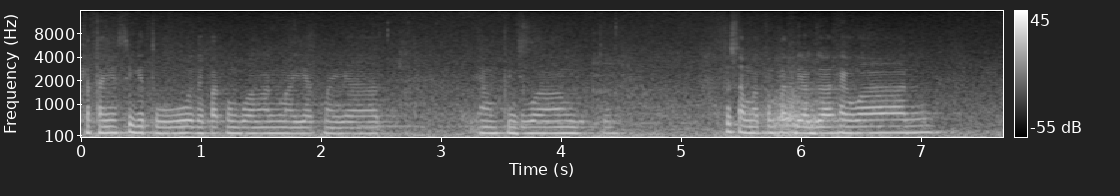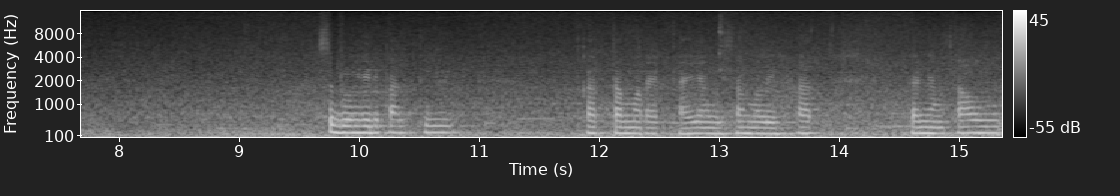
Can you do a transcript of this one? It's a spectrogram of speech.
katanya sih gitu tempat pembuangan mayat-mayat yang pejuang gitu. Itu sama tempat jaga hewan. Sebelum jadi panti. Kata mereka yang bisa melihat dan yang tahu.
